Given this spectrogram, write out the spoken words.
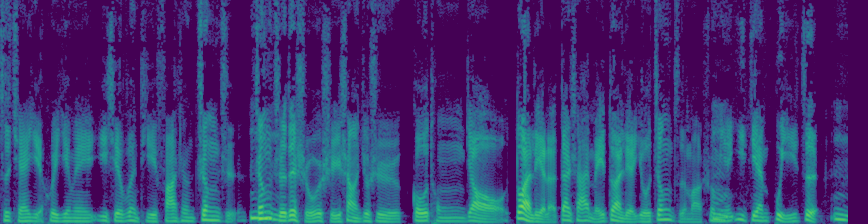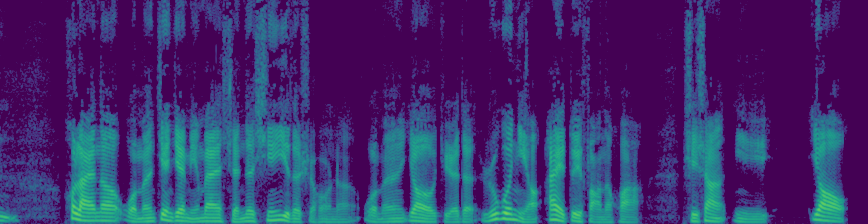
之前也会因为一些问题发生争执。嗯争执的时候，实际上就是沟通要断裂了，但是还没断裂，有争执嘛，说明嗯意见不一致。嗯后来呢，我们渐渐明白神的心意的时候呢，我们要觉得，如果你要爱对方的话，实际上你要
